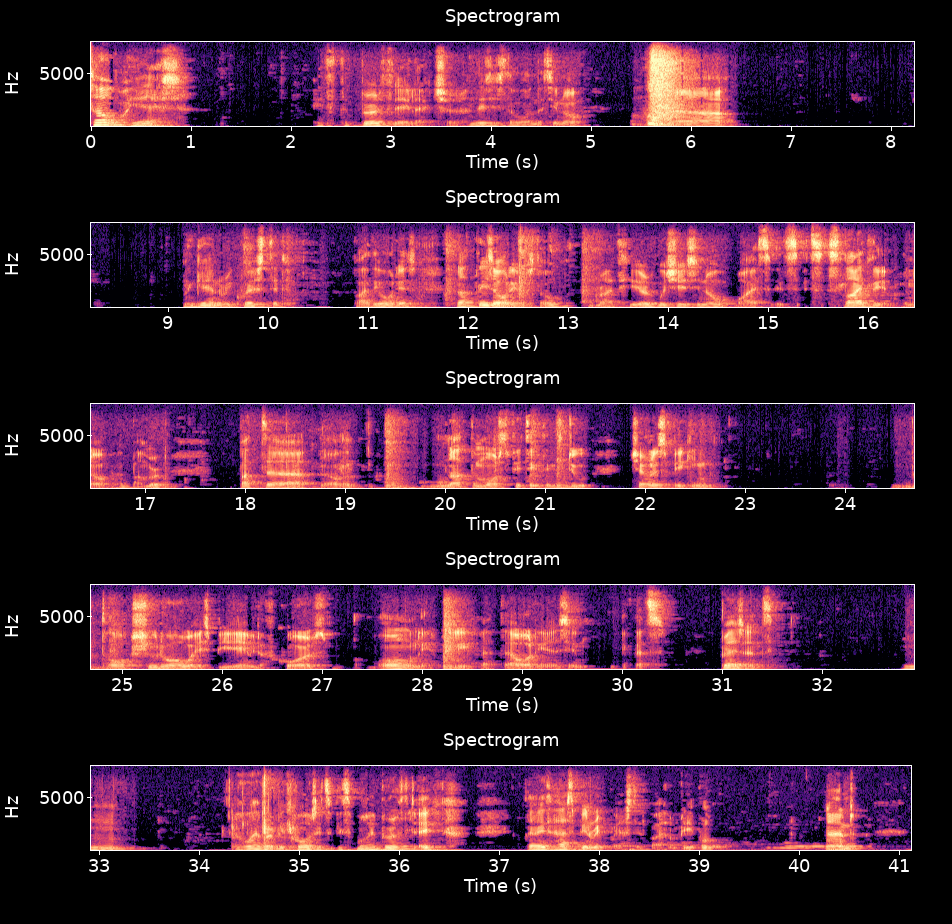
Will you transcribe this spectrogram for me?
So, yes, it's the birthday lecture, and this is the one that you know. Uh, again, requested by the audience. Not this audience though, right here, which is you know why it's it's, it's slightly you know a bummer, but uh, know, not the most fitting thing to do. Generally speaking, the talk should always be aimed, of course, only really at the audience in that's present. Mm. However, because it's, it's my birthday, and it has been requested by some people, and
